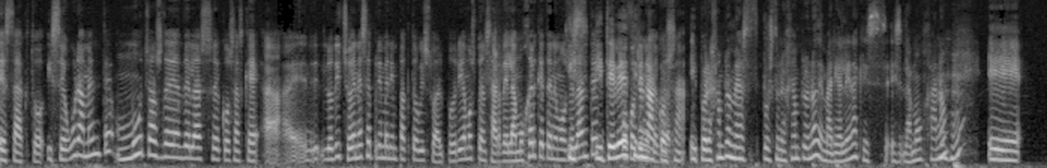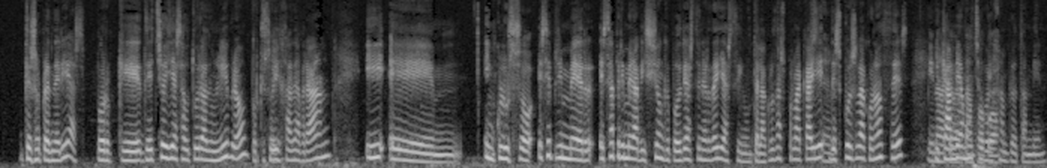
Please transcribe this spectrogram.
Exacto, y seguramente muchas de, de las eh, cosas que, ah, eh, lo dicho, en ese primer impacto visual podríamos pensar de la mujer que tenemos delante. y te voy a decir una cosa, y por ejemplo me has puesto un ejemplo ¿no? de María Elena, que es, es la monja, ¿no? Eh, te sorprenderías, porque de hecho ella es autora de un libro, porque soy Sí. hija de Abraham, y eh, incluso ese primer, esa primera visión que podrías tener de ella si te la cruzas por la calle, Sí. después la conoces Y cambia mucho, por ejemplo, también.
